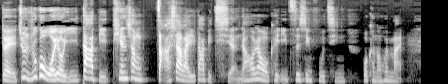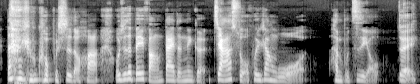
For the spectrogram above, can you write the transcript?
对，就如果我有一大笔天上砸下来一大笔钱，然后让我可以一次性付清，我可能会买。但如果不是的话，我觉得背房贷的那个枷锁会让我很不自由。对，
